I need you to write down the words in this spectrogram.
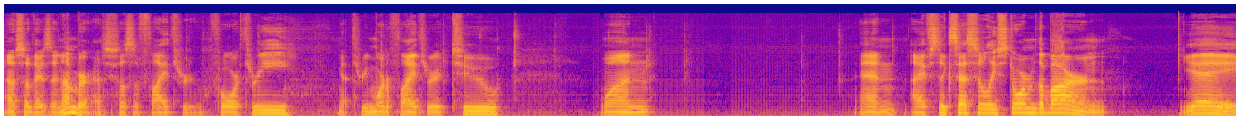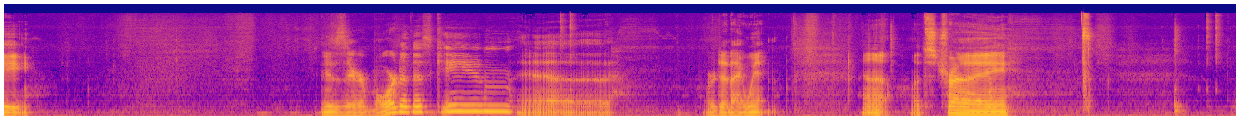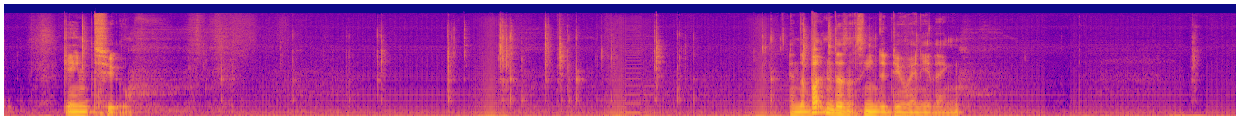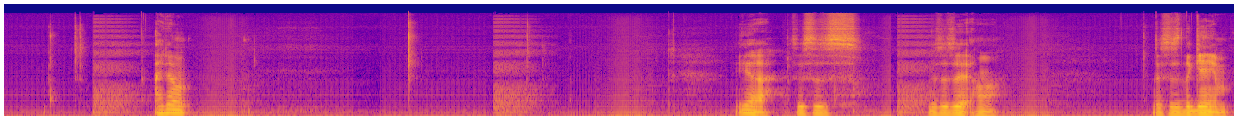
Oh, so there's a number I'm supposed to fly through. Four, three. Got three more to fly through. Two, one, and I've successfully stormed the barn. Yay. Is there more to this game? Uh, or did I win? Oh, let's try game two. And the button doesn't seem to do anything. I don't... Yeah, this is... This is it, huh? This is the game.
